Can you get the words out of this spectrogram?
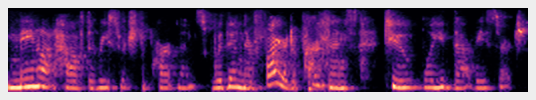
may not have the research departments within their fire departments to lead that research.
